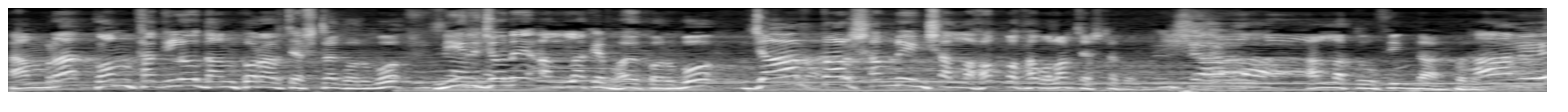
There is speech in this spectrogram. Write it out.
আমরা কম থাকলেও দান করার চেষ্টা করব। নির্জনে আল্লাহকে ভয় করব। যার তার সামনে ইনশাল্লাহ হক কথা বলার চেষ্টা করব। আল্লাহ তৌফিক দান করে।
